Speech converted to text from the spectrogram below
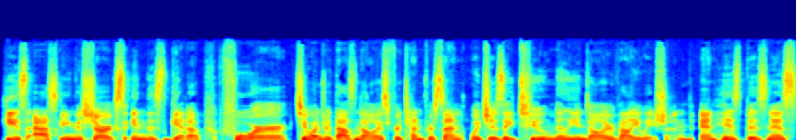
He's asking the sharks in this getup for $200,000 for 10%, which is a $2 million valuation. And his business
